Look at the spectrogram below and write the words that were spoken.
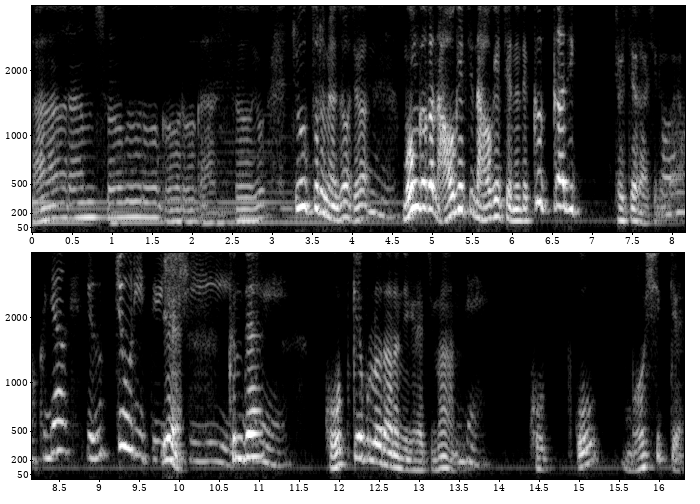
바람 속으로 걸어갔어요 쭉 들으면서 제가 음. 뭔가가 나오겠지 나오겠지 했는데 끝까지 절제를 하시는 거예요 어, 그냥 읊조리듯이. 예. 근데 네. 곱게 불러라는 얘기를 했지만 네. 곱고 멋있게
